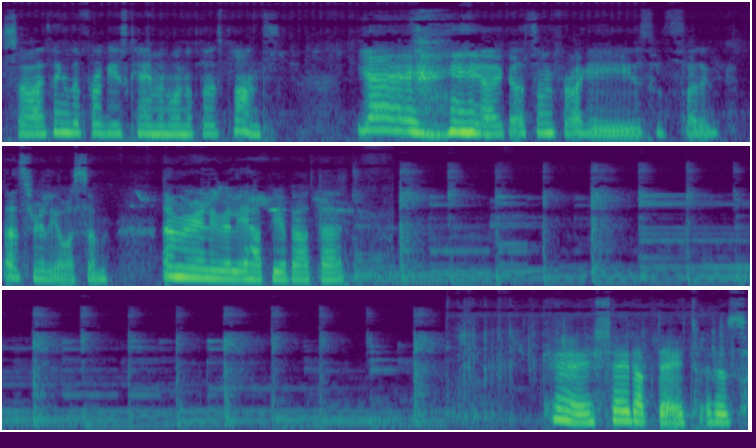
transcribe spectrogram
So I think the froggies came in one of those plants. Yay! I got some froggies. That's really awesome. I'm really, really happy about that. Okay, shade update. It is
